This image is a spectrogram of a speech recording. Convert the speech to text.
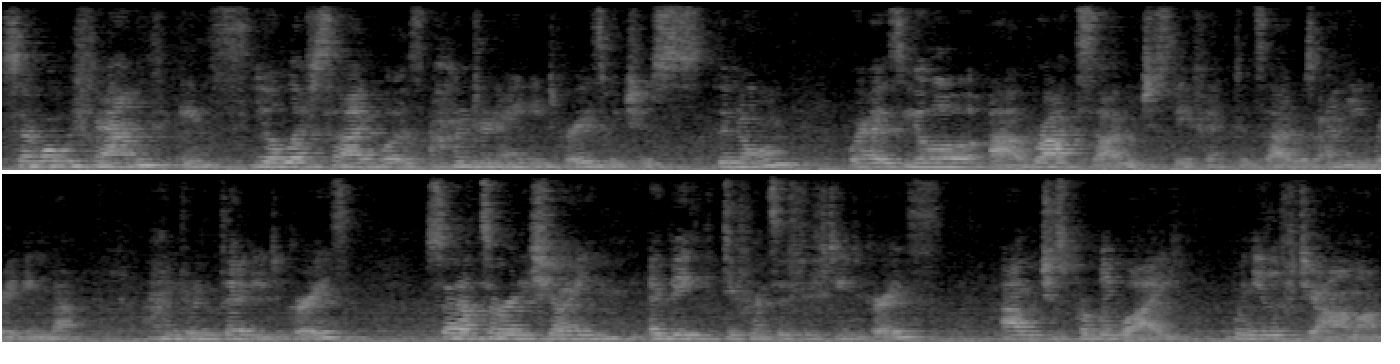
So what we found is your left side was 180 degrees, which is the norm, whereas your uh, right side, which is the affected side, was only reading about 130 degrees. So that's already showing a big difference of 50 degrees, uh, which is probably why when you lift your arm up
